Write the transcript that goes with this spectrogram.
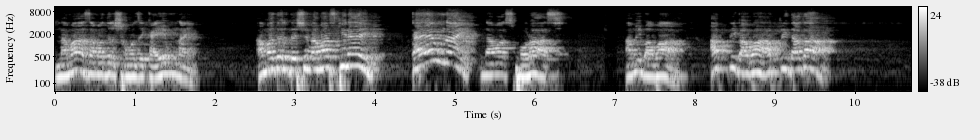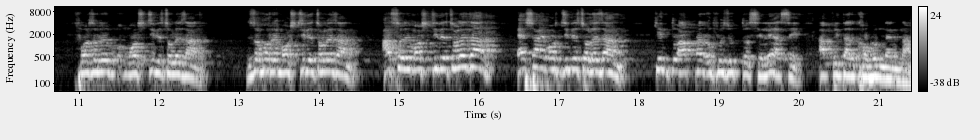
নামাজ আমাদের সমাজে কায়েম নাই। আমাদের দেশে নামাজ কি নাই? কায়েম নাই। নামাজ পড়া আছে। আমি বাবা, আপনি বাবা, আপনি দাদা। ফজরের মসজিদে চলে যান জহরে মসজিদে চলে যান আসরে মসজিদে চলে যান, এশায় মসজিদে চলে যান, কিন্তু আপনার উপযুক্ত ছেলে আছে, আপনি তার খবর নেন না।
